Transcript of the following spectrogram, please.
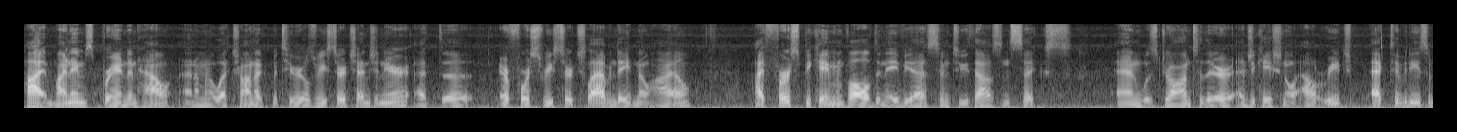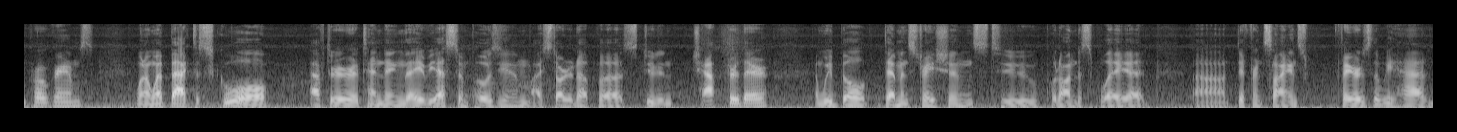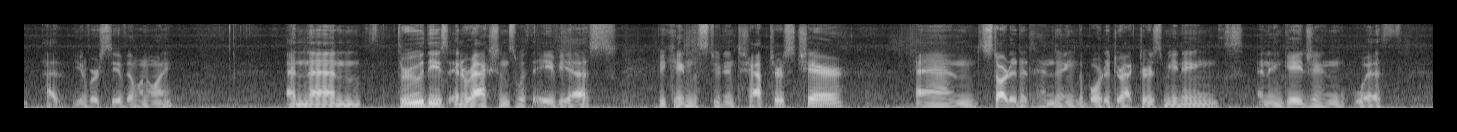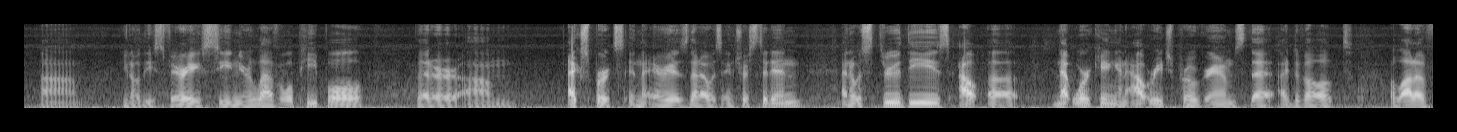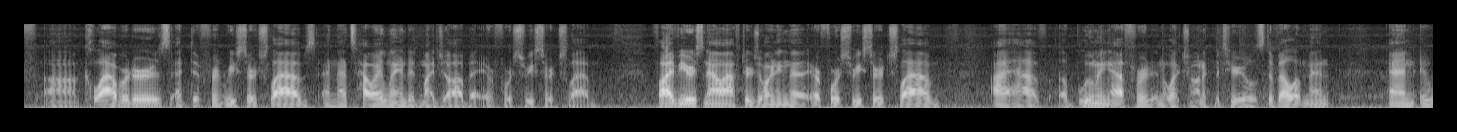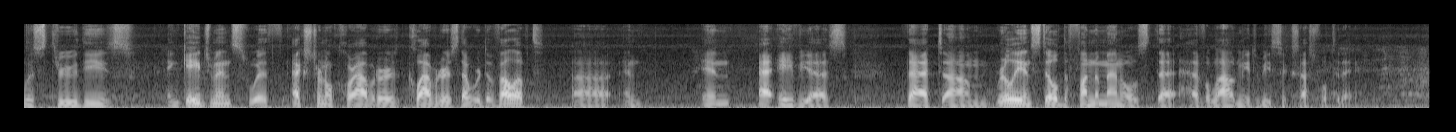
Hi, my name is Brandon Howe, and I'm an electronic materials research engineer at the Air Force Research Lab in Dayton, Ohio. I first became involved in AVS in 2006 and was drawn to their educational outreach activities and programs. When I went back to school after attending the AVS symposium, I started up a student chapter there and we built demonstrations to put on display at uh, different science fairs that we had at University of Illinois. And then through these interactions with AVS, became the student chapters chair and started attending the board of directors meetings and engaging with um, you know these very senior level people that are um, experts in the areas that I was interested in. And it was through these out, uh, networking and outreach programs that I developed a lot of uh, collaborators at different research labs, and that's how I landed my job at Air Force Research Lab. Five years now after joining the Air Force Research Lab, I have a blooming effort in electronic materials development, and it was through these engagements with external collaborators, collaborators that were developed uh, and in at AVS that um, really instilled the fundamentals that have allowed me to be successful today.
